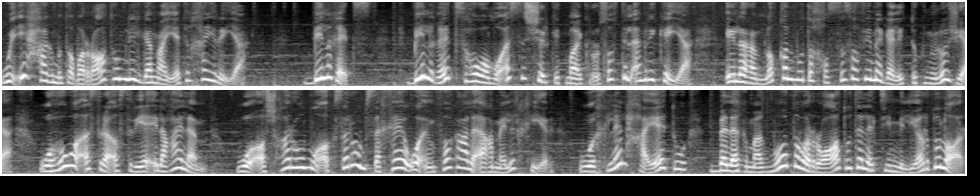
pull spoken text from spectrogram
وإيه حجم تبرعاتهم للجمعيات الخيرية. بيل غيتس. بيل غيتس هو مؤسس شركة مايكروسوفت الأمريكية العملاقة المتخصصة في مجال التكنولوجيا وهو أثرى أثرياء العالم وأشهرهم وأكثرهم سخاء وإنفاق على أعمال الخير. وخلال حياته بلغ مجموع تبرعاته 30 مليار دولار.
